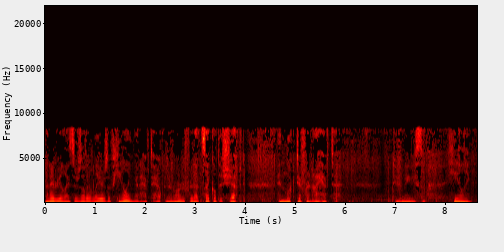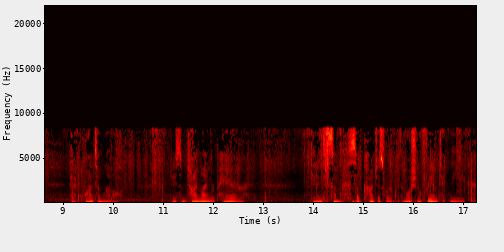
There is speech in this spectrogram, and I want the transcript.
Then I realize there's other layers of healing that have to happen in order for that cycle to shift and look different. I have to do maybe some healing at a quantum level, do some timeline repair, get into some subconscious work with emotional freedom technique. Or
